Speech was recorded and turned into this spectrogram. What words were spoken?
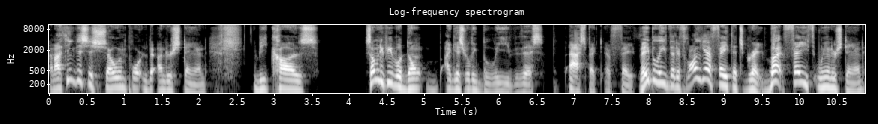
And I think this is so important to understand because so many people don't, I guess, really believe this aspect of faith. They believe that if long as you have faith, that's great. But faith, we understand,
